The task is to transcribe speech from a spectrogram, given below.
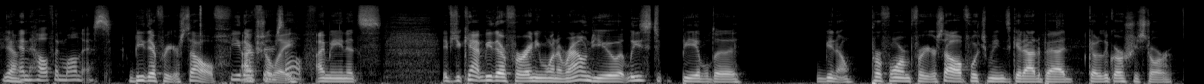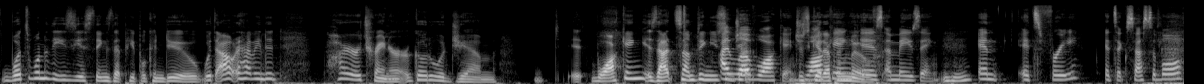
Yeah. and health and wellness. be there for yourself. Be there for yourself. I mean, it's if you can't be there for anyone around you, at least be able to, you know, perform for yourself, which means get out of bed, go to the grocery store. What's one of the easiest things that people can do without having to hire a trainer or go to a gym? It, walking is that something you? I love walking. Just walking get up and move. Mm-hmm. is amazing, and it's free. It's accessible.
